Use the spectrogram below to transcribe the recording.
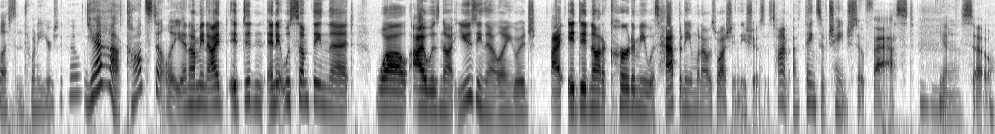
less than 20 years ago. yeah, constantly. And I mean, I it didn't, and it was something that while I was not using that language, I it did not occur to me was happening when I was watching these shows at the time. Uh, Things have changed so fast. Yeah. So,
